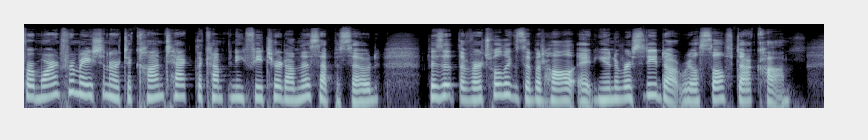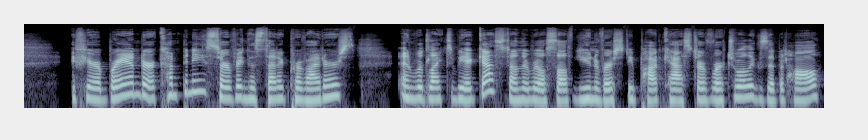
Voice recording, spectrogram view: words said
For more information or to contact the company featured on this episode, visit the virtual exhibit hall at university.realself.com. If you're a brand or a company serving aesthetic providers and would like to be a guest on the RealSelf University podcast or virtual exhibit hall,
